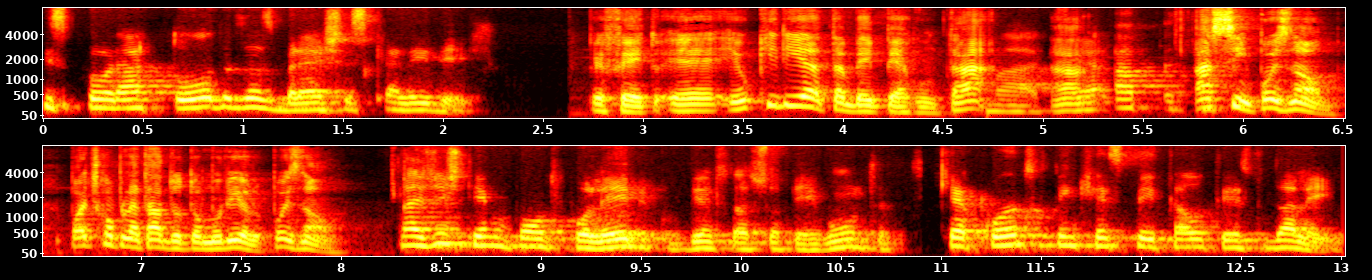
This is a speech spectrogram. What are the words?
explorar todas as brechas que a lei deixa. Perfeito. É, eu queria também perguntar. Ah, a... ah, sim, pois não. Pode completar, doutor Murilo? Pois não. A gente tem um ponto polêmico dentro da sua pergunta, que é quanto tem que respeitar o texto da lei.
